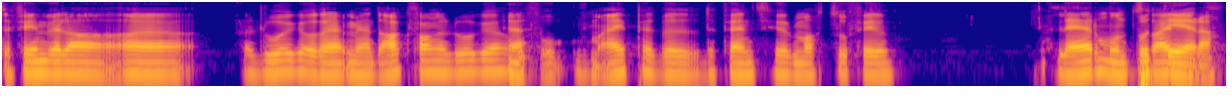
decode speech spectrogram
den Film wollen, äh, schauen oder wir haben angefangen zu schauen Ja. auf, auf dem iPad, weil der Fernseher macht zu viel Lärm und zweitens-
